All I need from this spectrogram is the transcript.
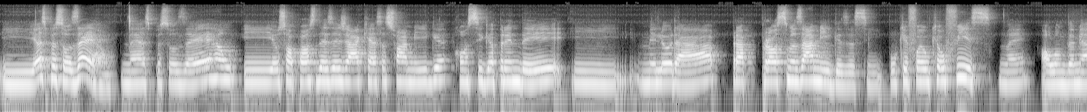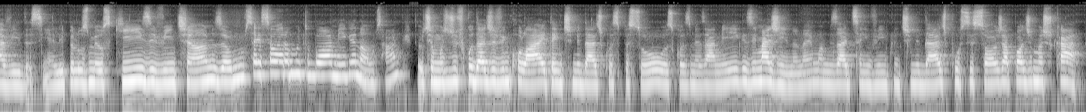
E as pessoas erram, né? As pessoas erram e eu só posso desejar que essa sua amiga consiga aprender e melhorar para próximas amigas, assim, porque foi o que eu fiz, né, ao longo da minha vida, assim, ali pelos meus 15, 20 anos, eu não sei se eu era muito boa amiga, não, sabe? Eu tinha muita dificuldade de vincular e ter intimidade com as pessoas, com as minhas amigas. Imagina, né, uma amizade sem vínculo, intimidade, por si só já pode machucar.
